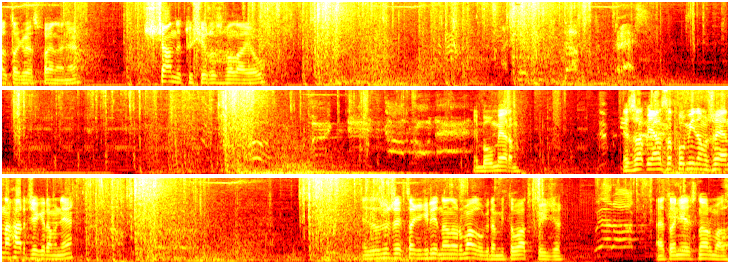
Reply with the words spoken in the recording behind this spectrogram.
Ale ta gra jest fajna, nie? Ściany tu się rozwalają. Nie, bo umieram. Ja, za, ja zapominam, że ja na hardzie gram, nie? Ja zazwyczaj w takie gry na normalu gram i to łatwo idzie. Ale to nie jest normal.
